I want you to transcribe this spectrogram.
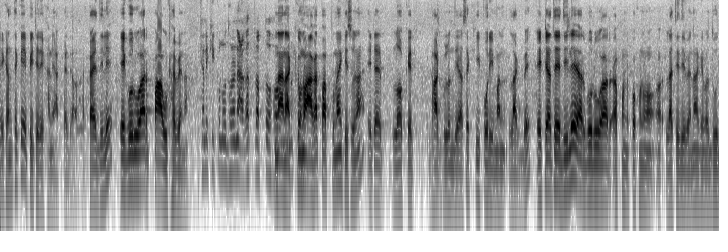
এখান থেকে পিঠের এখানে আটকায় দেওয়া হয়। আটকায় দিলে এ গরু আর পা উঠাবে না। এখানে কি কোনো ধরনের আঘাতপ্রাপ্ত না না কোনো- আঘাতপ্রাপ্য নাই কিছু না। এটার লকেট ঘাটগুলো দেওয়া আছে কি পরিমাণ লাগবে। এটাতে দিলে আর গরু আর আপন কখনো লাথি দিবে না কিংবা দুধ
